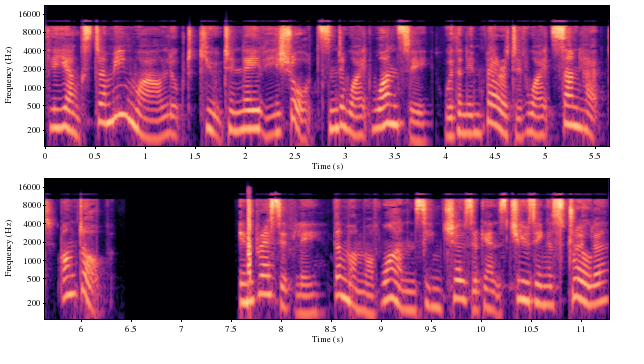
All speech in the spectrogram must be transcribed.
The youngster meanwhile looked cute in navy shorts and a white onesie, with an imperative white sun hat on top. Impressively, the mom of one seemed chose against using a stroller,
